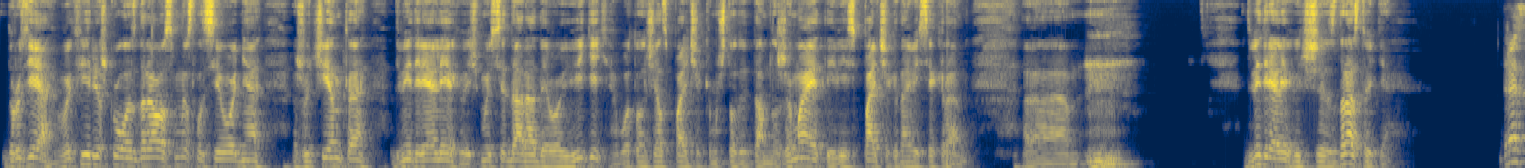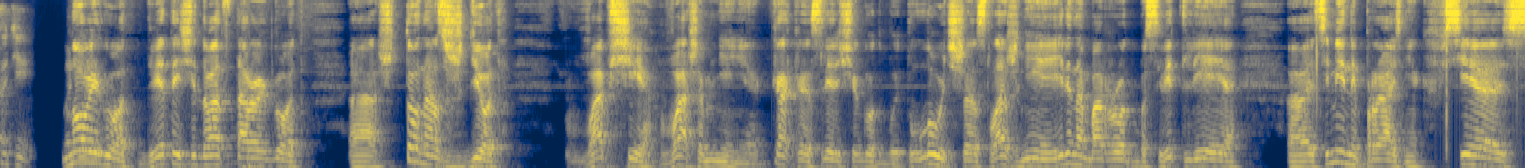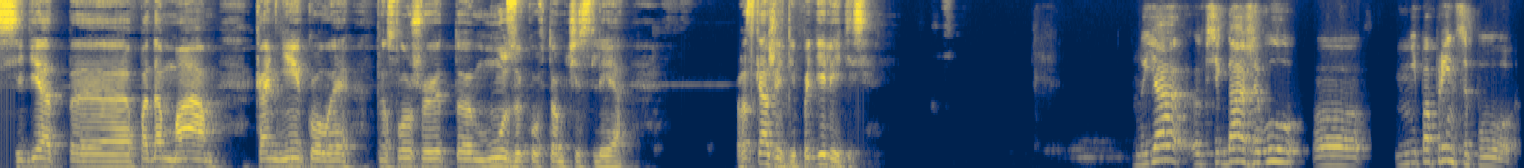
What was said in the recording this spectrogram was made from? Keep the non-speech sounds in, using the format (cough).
Друзья, в эфире «Школа здравого смысла» сегодня Жученко Дмитрий Олегович. Мы всегда рады его видеть. Вот он сейчас пальчиком что-то там нажимает, и весь пальчик на весь экран. А, (clears throat) Дмитрий Олегович, здравствуйте. Здравствуйте. Новый год, 2022 год. А, что нас ждет? Вообще, ваше мнение, как следующий год будет? Лучше, сложнее или наоборот, светлее? Э, семейный праздник, все сидят э, по домам, каникулы, слушают э, музыку в том числе. Расскажите, поделитесь. Ну, я всегда живу не по принципу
